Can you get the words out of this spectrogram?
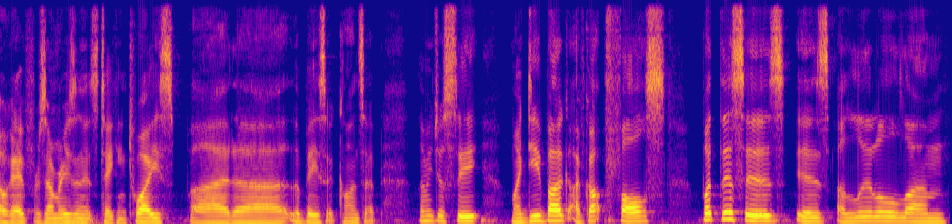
Okay, for some reason it's taking twice, but uh, the basic concept. Let me just see. My debug, I've got false. What this is, is a little, um,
